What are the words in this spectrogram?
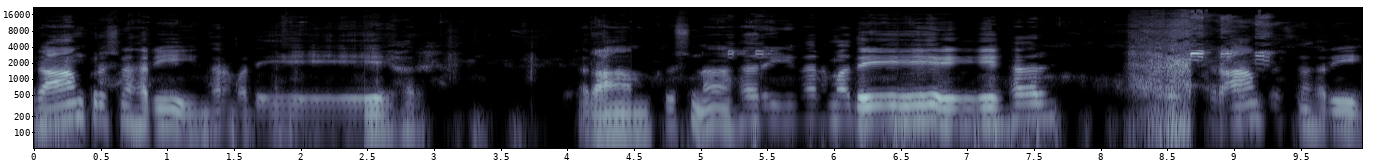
रामकृष्ण हरी नर्मदे हर। रामकृष्ण हरी नर्मदे हर। रामकृष्ण हरी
